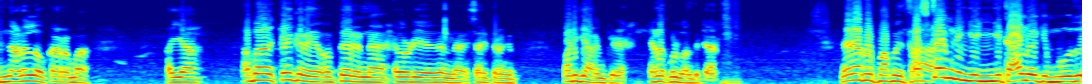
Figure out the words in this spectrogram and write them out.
இந்த அனல்ல உட்கார்றோமா? ஐயா அப்ப கேட்குறேன் பேர் என்ன? இவருடைய இது என்ன? சரித்திரங்க படிக்க ஆரம்பிக்கிறேன். எனக்குள் வந்துட்டார். நிறைய பேர் பார்ப்போம். ஃபர்ஸ்ட் டைம் நீங்க இங்க கால் வைக்கும் போது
